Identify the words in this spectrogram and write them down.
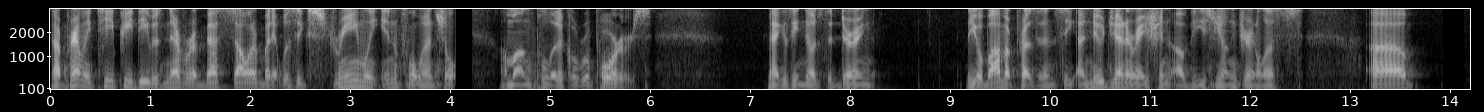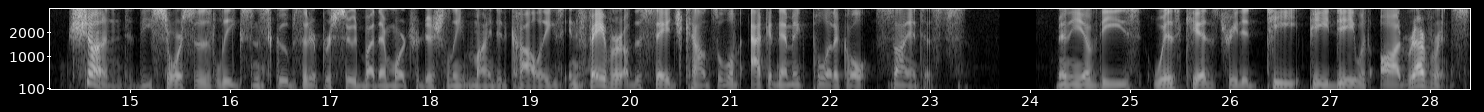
Now, apparently, TPD was never a bestseller, but it was extremely influential among political reporters. Magazine notes that during the Obama presidency, a new generation of these young journalists uh, shunned the sources, leaks, and scoops that are pursued by their more traditionally minded colleagues in favor of the sage counsel of academic political scientists. Many of these whiz kids treated TPD with odd reverence.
